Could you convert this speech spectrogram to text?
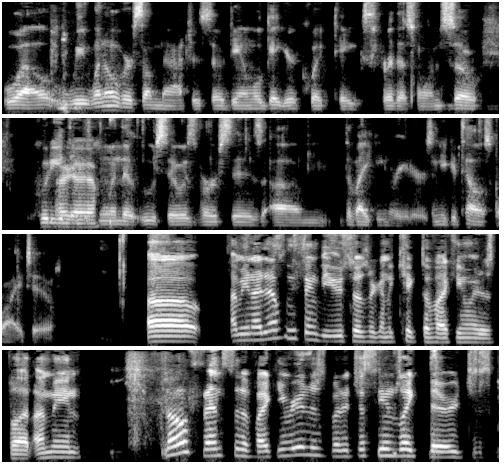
well, we went over some matches, so Dan, we'll get your quick takes for this one. So, who do you think Okay. is going to win the Usos versus um, the Viking Raiders? And you could tell us why too. Uh, I mean, I definitely think the Usos are going to kick the Viking Raiders, but I mean, no offense to the Viking Raiders, but it just seems like they're just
